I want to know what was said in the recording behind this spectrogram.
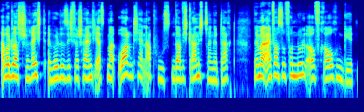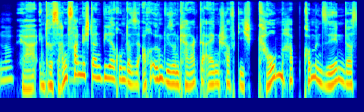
Aber du hast schon recht, er würde sich wahrscheinlich erstmal ordentlich einen abhusten. Da habe ich gar nicht dran gedacht, wenn man einfach so von null auf Rauchen geht. Ne? Ja, interessant fand ich dann wiederum, dass er auch irgendwie so ein Charaktereigenschaft Eigenschaft, die ich kaum habe kommen sehen, dass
